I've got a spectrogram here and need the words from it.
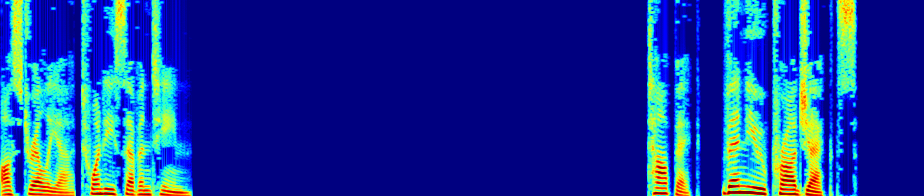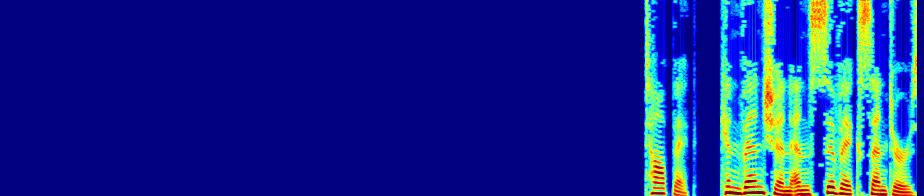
Australia 2017 Topic: Venue projects. Topic: Convention and civic centers.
